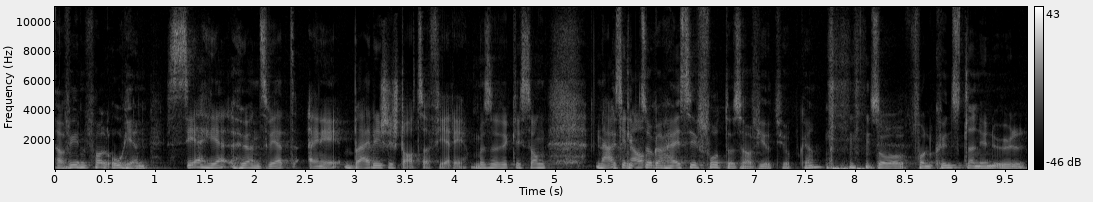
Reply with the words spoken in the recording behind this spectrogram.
auf jeden Fall. Oh, Herrn. Sehr hörenswert. Eine bayerische Staatsaffäre, muss man wirklich sagen. Na, es genau. gibt sogar heiße Fotos auf YouTube, gell? so von Künstlern in Öl.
